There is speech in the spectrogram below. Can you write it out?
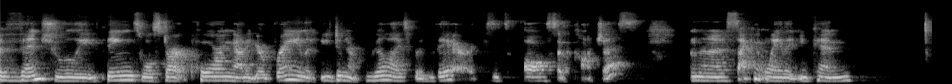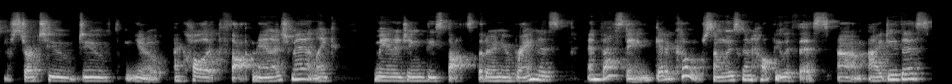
eventually things will start pouring out of your brain that you didn't realize were there because it's all subconscious. And then a second way that you can start to do, you know, I call it thought management, like managing these thoughts that are in your brain is investing. Get a coach, someone who's going to help you with this. Um, I do this.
